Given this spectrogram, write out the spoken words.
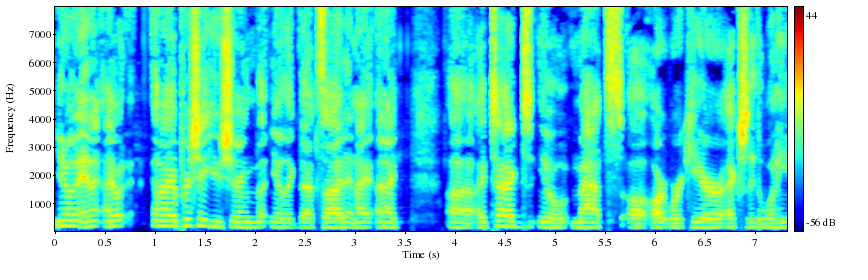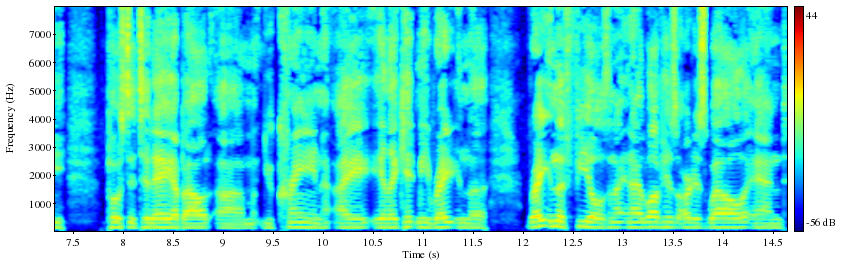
You know and i and i appreciate you sharing that you know like that side. And i and i uh, i tagged you know matt's uh, artwork here actually the one he posted today about um, Ukraine, I it like hit me right in the right in the feels, and I, and I love his art as well. And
